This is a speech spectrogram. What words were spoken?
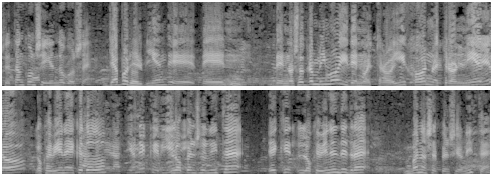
Se están consiguiendo cosas. ya por el bien de, de, de nosotros mismos y de nuestros hijos, nuestros nietos, Lo que viene es que todos vienen. los pensionistas, es que los que vienen detrás van a ser pensionistas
